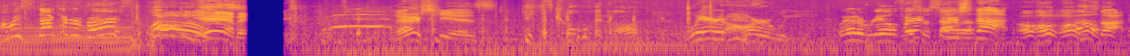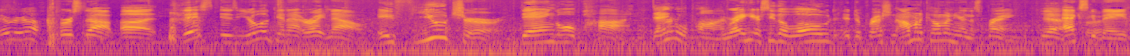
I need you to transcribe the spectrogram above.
Are we stuck in reverse? Whoa! Yeah, baby. There she is. What's going on? Where are we? We're at a real First, silo. first stop. Oh, oh, oh, stop. Here we go. First stop. Uh, this is you're looking at right now a future dangle pond. Dangle pond. Right here, see the low d- depression? I'm gonna come in here in the spring, Yeah. excavate.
